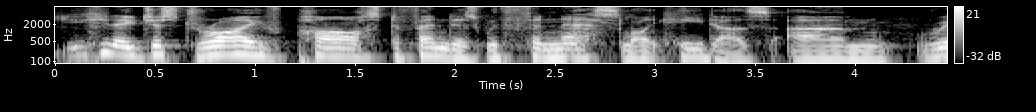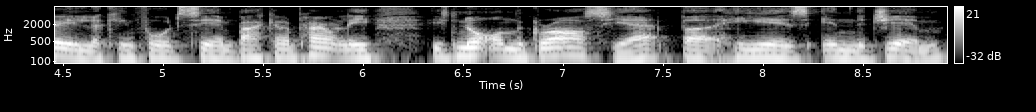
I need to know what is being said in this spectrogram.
you know, just drive past defenders with finesse like he does. Um, really looking forward to seeing him back. And apparently, he's not on the grass yet, but he is in the gym.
